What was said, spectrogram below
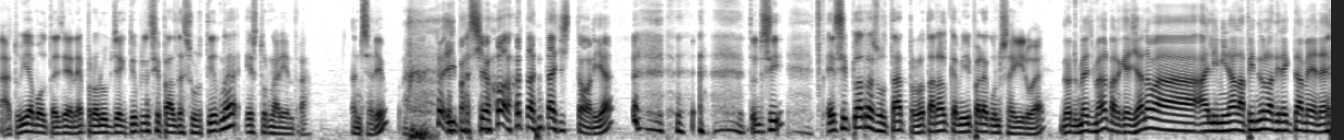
a tu i a molta gent, eh? però l'objectiu principal de sortir-ne és tornar-hi a entrar. En sèrio? I per això tanta història? doncs sí, és simple el resultat, però no tant el camí per aconseguir-ho, eh? Doncs menys mal, perquè ja anava a eliminar la píndola directament, eh?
